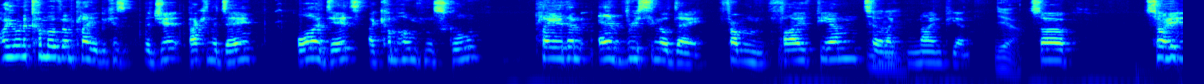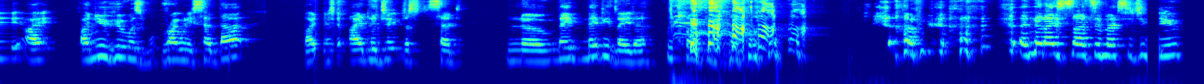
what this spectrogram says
"Oh, you want to come over and play?" Because legit, back in the day, all I did, I come home from school, play them every single day from five p.m. to Mhm. like nine p.m. yeah. So, so he, I I knew who was right when he said that. I, I legit just said no, maybe maybe later. The and then I started messaging you.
